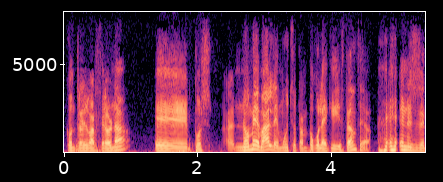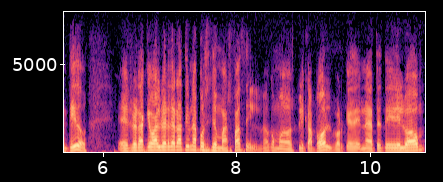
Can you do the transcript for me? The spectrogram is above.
contra el Barcelona, eh, pues no me vale mucho tampoco la equidistancia en ese sentido. Es verdad que Valverde ahora tiene una posición más fácil, ¿no? Como explica Paul, porque en Atlético de Bilbao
